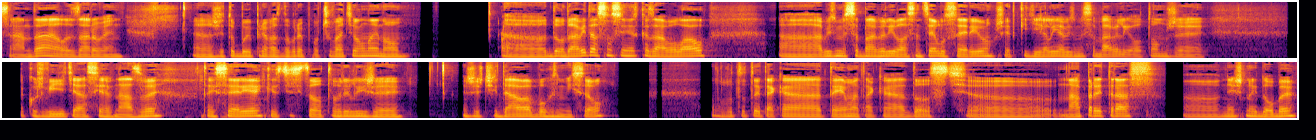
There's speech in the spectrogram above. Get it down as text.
sranda, ale zároveň, uh, že to bude pre vás dobre počúvateľné. No, uh, do Davida som si dneska zavolal, aby sme sa bavili vlastne celú sériu, všetky diely, aby sme sa bavili o tom, že ako už vidíte asi aj v názve tej série, keď ste si to otvorili, že, že či dáva Boh zmysel. Lebo toto je taká téma, taká dosť uh, na pretras uh, v dnešnej dobe,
